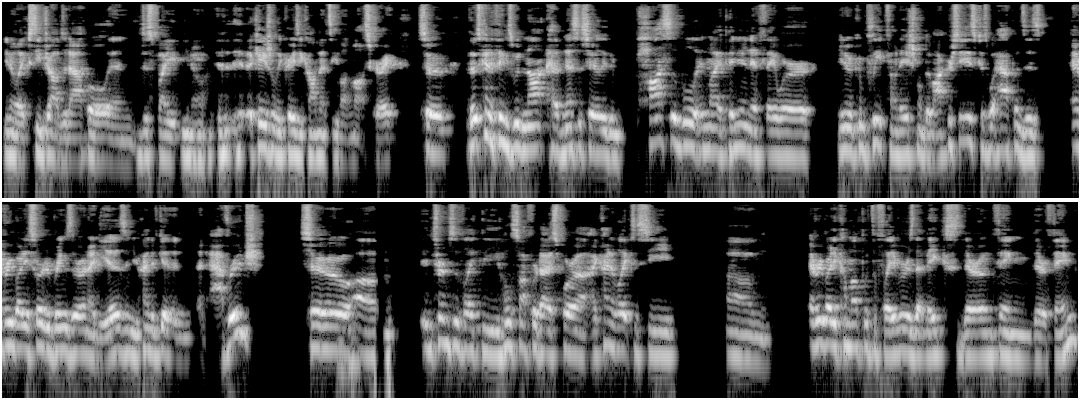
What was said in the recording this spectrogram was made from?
you know, like Steve Jobs at Apple, and despite, you know, occasionally crazy comments, Elon Musk, right? So those kind of things would not have necessarily been possible, in my opinion, if they were, you know, complete foundational democracies. Because what happens is everybody sort of brings their own ideas, and you kind of get an, an average. So, um, in terms of like the whole software diaspora, I kind of like to see um, everybody come up with the flavors that makes their own thing their thing.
